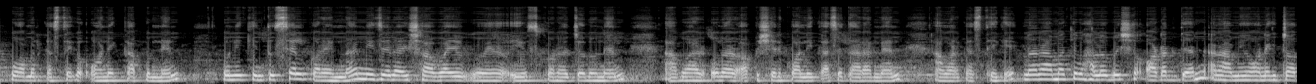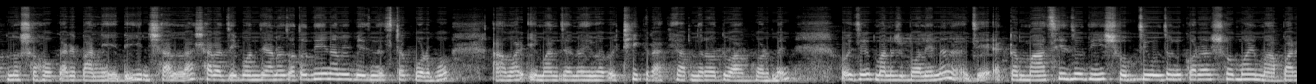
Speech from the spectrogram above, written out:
আপু আমার কাছ থেকে অনেক কাপড় নেন। উনি কিন্তু সেল করেন না, নিজেরাই সবাই ইউজ করার জন্য নেন। আবার ওনার অফিসের কলিগ আছে, তারা নেন আমার কাছ থেকে। ওনারা আমাকে ভালোবেসে অর্ডার দেন আর আমি অনেক যত্ন সহকারে বানিয়ে দিই, ইনশাল্লাহ। সারা জীবন যেন যতদিন আমি বিজনেসটা করব, আমার ইমান যেন এইভাবে ঠিক রাখে, আপনারাও দোয়া করবেন। ওই যে মানুষ বলে না যে, একটা মাছই যদি সবজি ওজন করার সময় মাপার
